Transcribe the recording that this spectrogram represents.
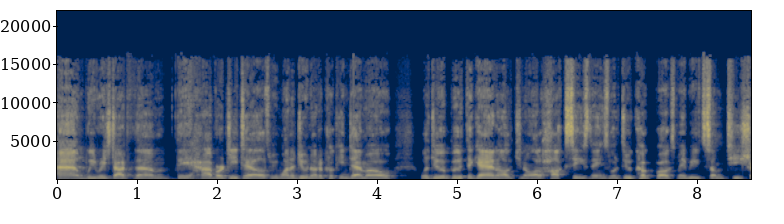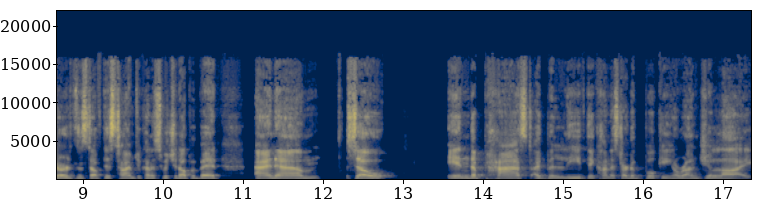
Um, we reached out to them. They have our details. We want to do another cooking demo. We'll do a booth again. I'll, you know, I'll hawk seasonings. We'll do cookbooks, maybe some t-shirts and stuff this time to kind of switch it up a bit. And um, so in the past, I believe they kind of started booking around July.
